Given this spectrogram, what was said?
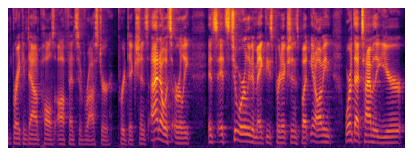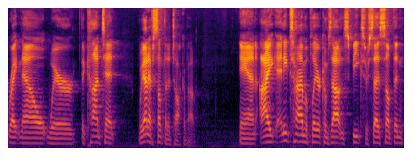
breaking down Paul's offensive roster predictions. I know it's early. It's it's too early to make these predictions, but you know, I mean, we're at that time of the year right now where the content we got to have something to talk about. And I, anytime a player comes out and speaks or says something,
